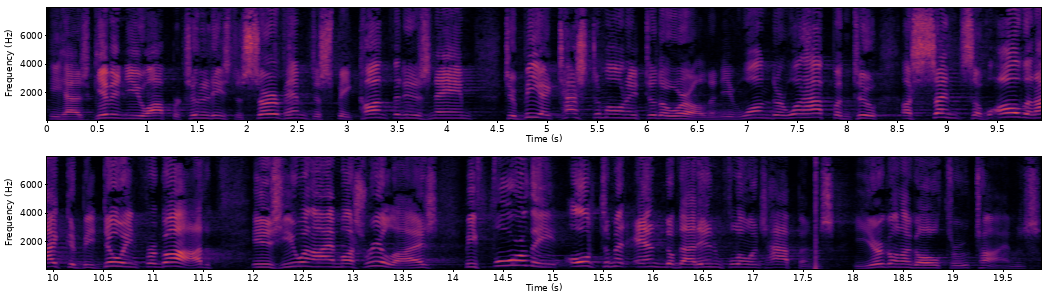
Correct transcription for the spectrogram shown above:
He has given you opportunities to serve Him, to speak confident in His name, to be a testimony to the world. And you wonder what happened to a sense of all that I could be doing for God. Is you and I must realize before the ultimate end of that influence happens, you're going to go through times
